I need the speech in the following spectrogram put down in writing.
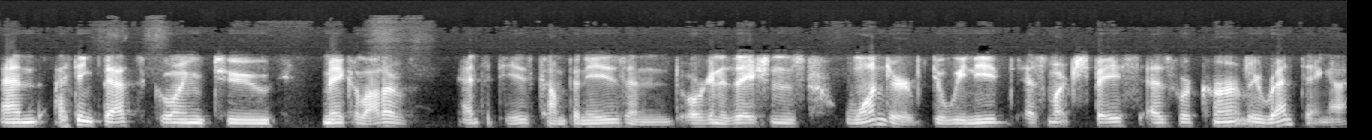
And I think that's going to make a lot of entities, companies, and organizations wonder do we need as much space as we're currently renting? Uh,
